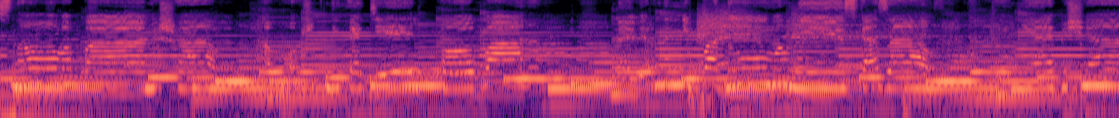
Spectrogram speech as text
снова помешал. А может, не хотели оба? Наверное, не подумал, не сказал. А ты не обещала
